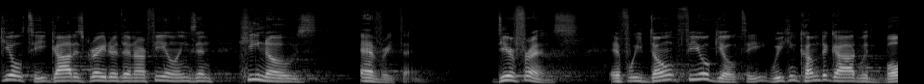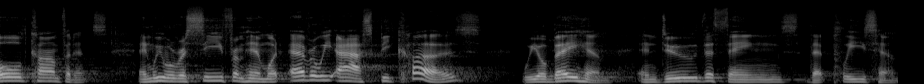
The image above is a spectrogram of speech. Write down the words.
guilty, God is greater than our feelings and He knows everything. Dear friends, if we don't feel guilty, we can come to God with bold confidence and we will receive from Him whatever we ask because we obey Him and do the things that please Him.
